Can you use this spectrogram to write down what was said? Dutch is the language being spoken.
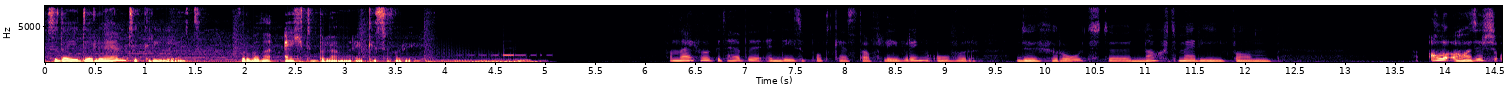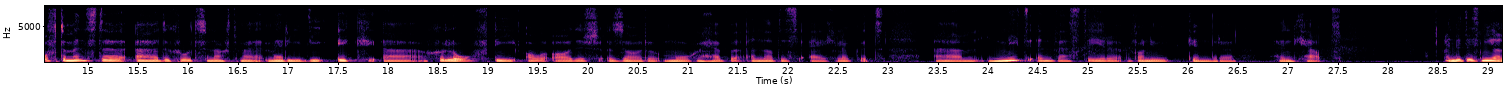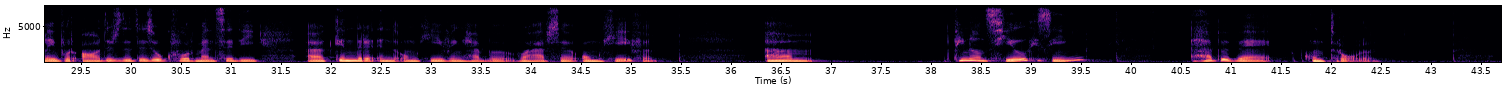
zodat je de ruimte creëert voor wat er echt belangrijk is voor u. Vandaag wil ik het hebben in deze podcastaflevering over de grootste nachtmerrie van alle ouders, of tenminste uh, de grootste nachtmerrie die ik uh, geloof, die alle ouders zouden mogen hebben. En dat is eigenlijk het um, niet investeren van uw kinderen hun geld. En dit is niet alleen voor ouders, dit is ook voor mensen die uh, kinderen in de omgeving hebben waar ze omgeven. Um, financieel gezien hebben wij controle.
